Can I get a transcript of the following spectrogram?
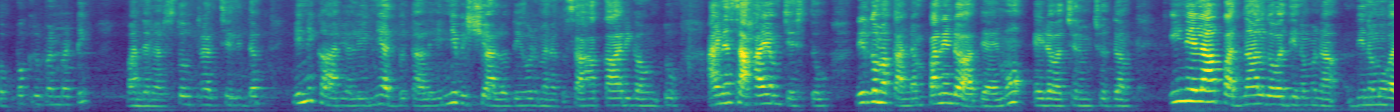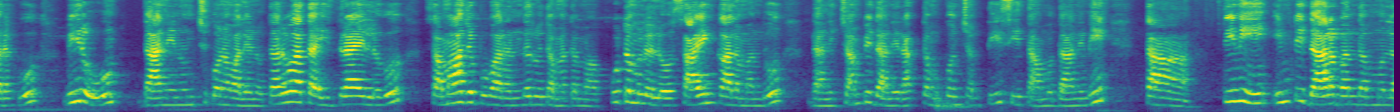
గొప్ప కృపను బట్టి వందన స్తోత్రాలు చెల్లిద్దాం. ఎన్ని కార్యాలు ఎన్ని అద్భుతాలు ఎన్ని విషయాలు దేవుడు మనకు సహకారిగా ఉంటూ ఆయన సహాయం చేస్తూ నిర్గమకాండం పన్నెండవ అధ్యాయము ఏడవచనం చూద్దాం. ఈ నెల పద్నాలుగవ దినమున దినము వరకు మీరు దాన్ని ఉంచుకొనవలెను తరువాత ఇజ్రాయెల్ సమాజపు వారందరూ తమ తమ కూటములలో సాయంకాలం మందు దాన్ని చంపి దాని రక్తం కొంచెం తీసి తాము దానిని తా తిని ఇంటి దారబంధముల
